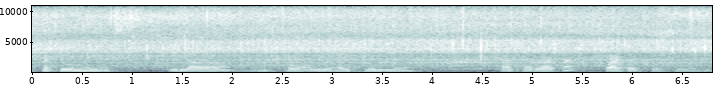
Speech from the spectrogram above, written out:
ఒక టూ మినిట్స్ ఇలా ఉంచుకోవాలి హై ఫ్లేమ్లో. ఆ తర్వాత వాటర్ పోసేయాలి.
